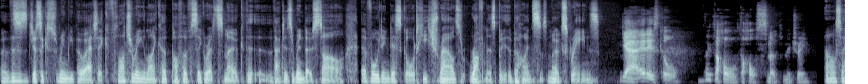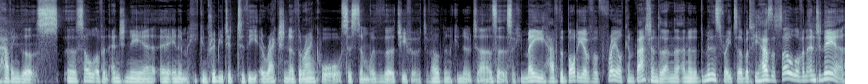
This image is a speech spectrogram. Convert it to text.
this is just extremely poetic fluttering like a puff of cigarette smoke th- that is Rindo style avoiding discord he shrouds roughness be- behind smoke screens Yeah, it is cool. Like the whole the whole smoke imagery. also having the uh, soul of an engineer uh, in him, he contributed to the erection of the rank war system with the chief of development, Kinuta. So, so he may have the body of a frail combatant and, and an administrator, but he has the soul of an engineer.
